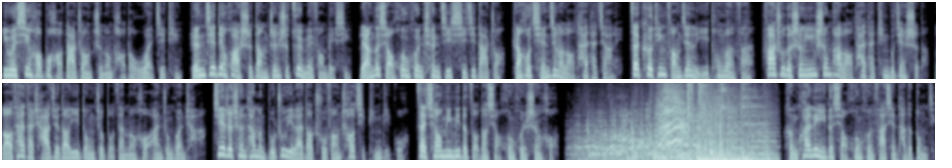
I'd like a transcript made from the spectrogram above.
因为信号不好，大壮只能跑到屋外接听。人接电话时当真是最没防备心，两个小混混趁机袭击大壮，然后潜进了老太太家里，在客厅房间里一通乱翻，发出的声音生怕老太太太听不见似的。老太太察觉到异动，就躲在门后暗中观察，接着趁他们不注意，来到厨房抄起平底锅，再悄咪咪的走到小混混身后。很快，另一个小混混发现他的动静，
